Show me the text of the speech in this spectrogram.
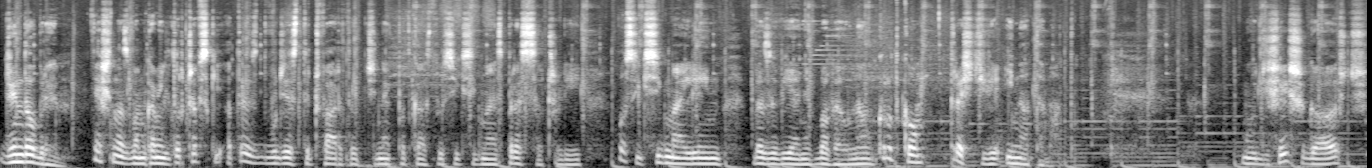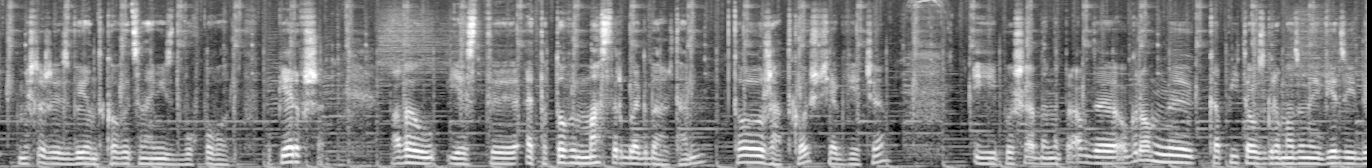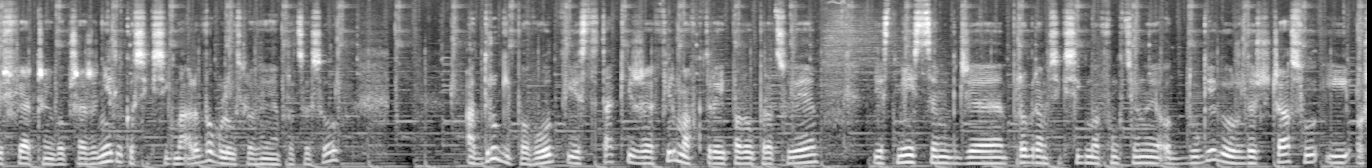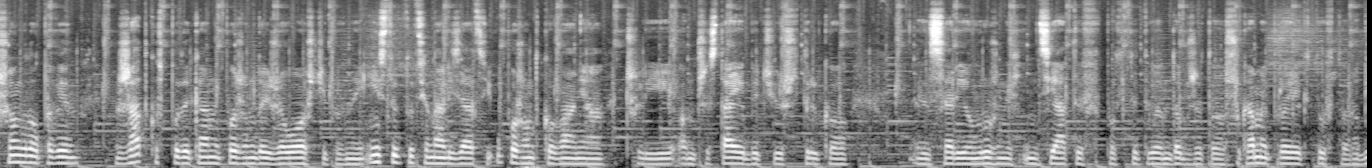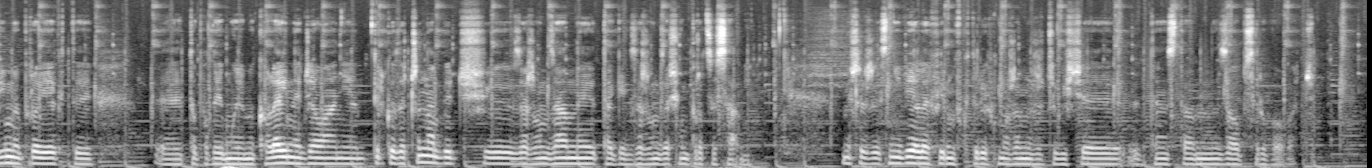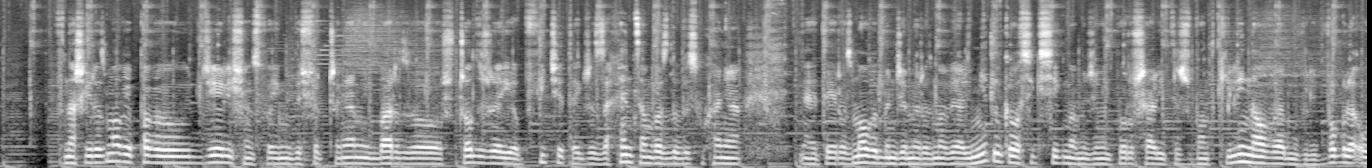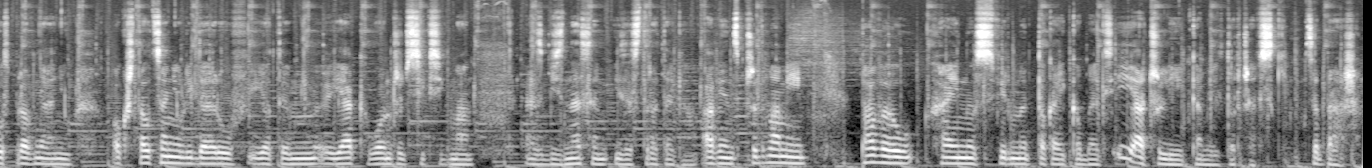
Dzień dobry. Ja się nazywam Kamil Torczewski, a to jest 24 odcinek podcastu Six Sigma Espresso, czyli o Six Sigma i Lean bez owijania w bawełnę, krótko, treściwie i na temat. Mój dzisiejszy gość myślę, że jest wyjątkowy co najmniej z dwóch powodów. Po pierwsze, Paweł jest y, etatowym Master Black Beltem. To rzadkość, jak wiecie, i posiada naprawdę ogromny kapitał zgromadzonej wiedzy i doświadczeń w obszarze nie tylko Six Sigma, ale w ogóle usprawnienia procesów. A drugi powód jest taki, że firma, w której Paweł pracuje, jest miejscem, gdzie program Six Sigma funkcjonuje od długiego już dość czasu i osiągnął pewien rzadko spotykany poziom dojrzałości, pewnej instytucjonalizacji, uporządkowania, czyli on przestaje być już tylko serią różnych inicjatyw pod tytułem Dobrze to szukamy projektów, to robimy projekty, e, to podejmujemy kolejne działanie, tylko zaczyna być e, zarządzany tak, jak zarządza się procesami. Myślę, że jest niewiele firm, w których możemy rzeczywiście ten stan zaobserwować. W naszej rozmowie Paweł dzieli się swoimi doświadczeniami bardzo szczodrze i obficie, także zachęcam Was do wysłuchania tej rozmowy. Będziemy rozmawiali nie tylko o Six Sigma, będziemy poruszali też wątki linowe, mówili w ogóle o usprawnianiu, o kształceniu liderów i o tym, jak łączyć Six Sigma e, z biznesem i ze strategią. A więc przed Wami Paweł Hajnus z firmy Tokaj Kobex i ja, czyli Kamil Torczewski. Zapraszam.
